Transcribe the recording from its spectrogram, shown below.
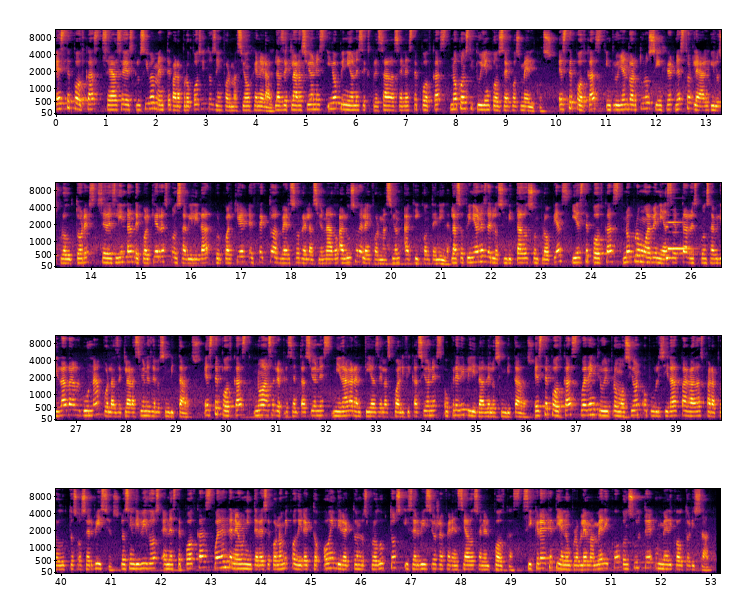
Este podcast se hace exclusivamente para propósitos de información general. Las declaraciones y opiniones expresadas en este podcast no constituyen consejos médicos. Este podcast, incluyendo Arturo Singer, Néstor Leal y los productores, se deslindan de cualquier responsabilidad por cualquier efecto adverso relacionado al uso de la información aquí contenida. Las opiniones de los invitados son propias y este podcast no promueve ni acepta responsabilidad alguna por las declaraciones de los invitados. Este podcast no hace representaciones ni da garantías de las cualificaciones o credibilidad de los invitados. Este podcast puede incluir promoción o publicidad pagadas para productos o servicios. Los individuos en este podcast pueden tener un interés económico directo o indirecto en los productos y servicios referenciados en el podcast. Si cree que tiene un problema médico, consulte un médico autorizado.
